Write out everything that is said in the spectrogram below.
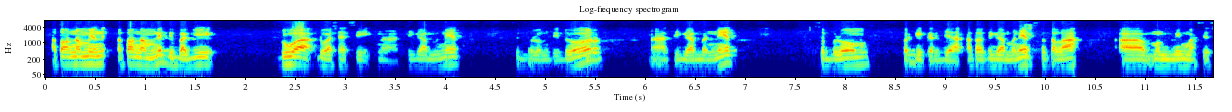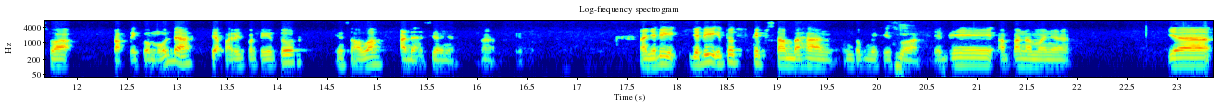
atau enam menit atau enam menit dibagi dua dua sesi nah tiga menit sebelum tidur nah tiga menit sebelum pergi kerja atau tiga menit setelah uh, membimbing mahasiswa praktikum udah setiap hari seperti itu insya Allah ada hasilnya nah gitu. nah jadi jadi itu tips tambahan untuk mahasiswa jadi apa namanya ya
